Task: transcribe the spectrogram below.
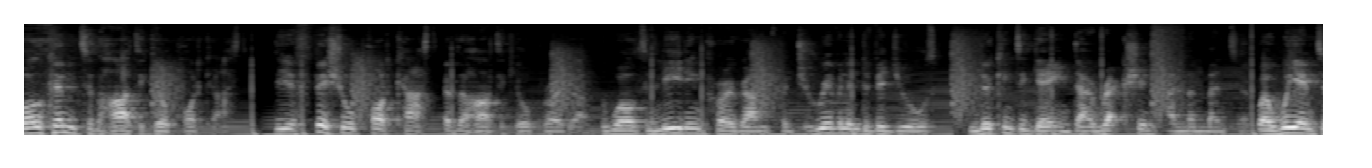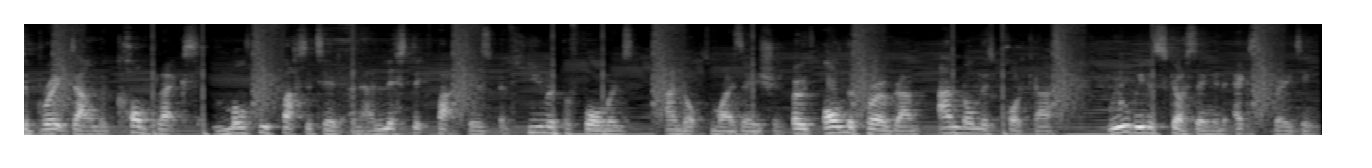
Welcome to the Hard to Kill podcast, the official podcast of the Hard to Kill program, the world's leading program for driven individuals looking to gain direction and momentum, where we aim to break down the complex, multifaceted, and holistic factors of human performance and optimization. Both on the program and on this podcast, we will be discussing and excavating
